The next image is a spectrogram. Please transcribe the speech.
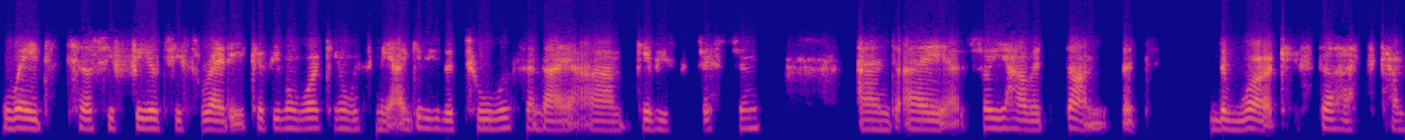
wait till she feels she's ready. Because even working with me, I give you the tools and I um, give you suggestions and I uh, show you how it's done. But the work still has to come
